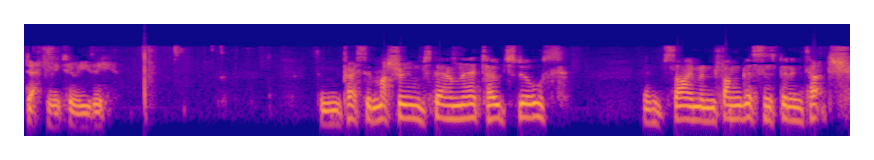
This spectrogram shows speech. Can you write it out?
definitely too easy. Some impressive mushrooms down there, toadstools. And Simon Fungus has been in touch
